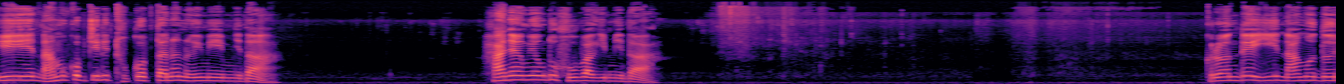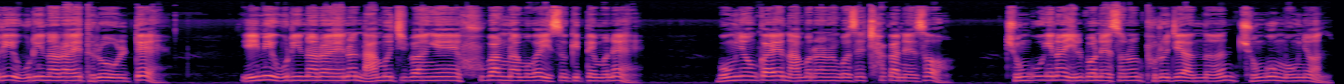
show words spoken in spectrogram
이 나무 껍질이 두껍다는 의미입니다. 한양명도 후박입니다. 그런데 이 나무들이 우리나라에 들어올 때 이미 우리나라에는 나무 지방에 후박나무가 있었기 때문에 목련가의 나무라는 것에 착안해서 중국이나 일본에서는 부르지 않는 중국 목련,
